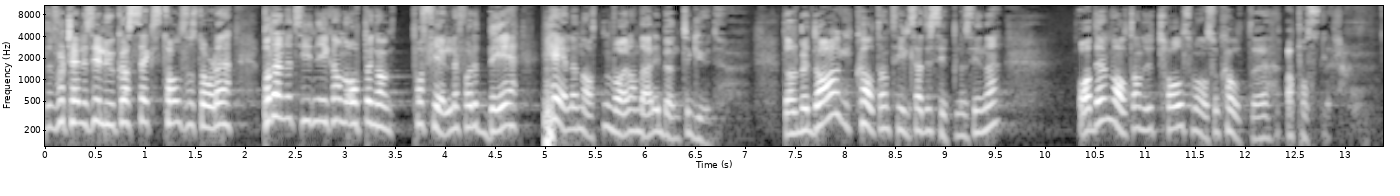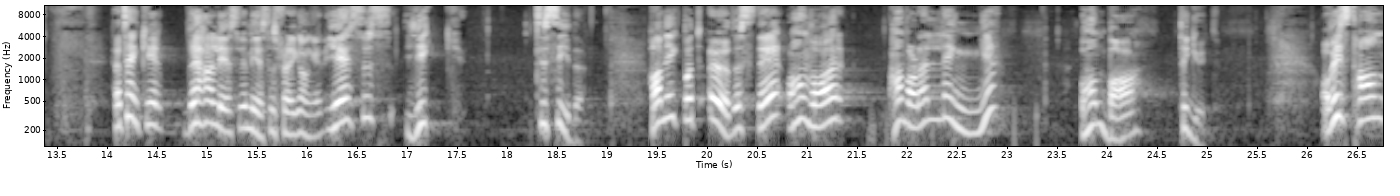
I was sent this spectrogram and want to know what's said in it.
det fortelles I Lukas 6,12 så står det på denne tiden gikk han opp en gang på fjellet for å be. Hele natten var han der i bønn til Gud. Da det ble dag, kalte han til seg disiplene sine. Og av dem valgte han ut tolv, som han også kalte apostler. Jeg tenker, Det her leser vi om Jesus flere ganger. Jesus gikk til side. Han gikk på et øde sted, og han var, han var der lenge. Og han ba til Gud. Og hvis han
